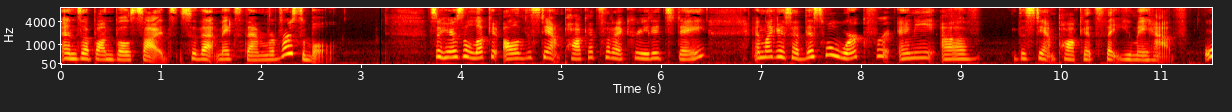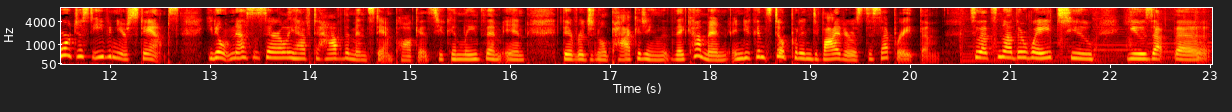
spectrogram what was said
ends up on both sides, so that makes them reversible. So here's a look at all of the stamp pockets that I created today. And like I said, this will work for any of the stamp pockets that you may have, or just even your stamps. You don't necessarily have to have them in stamp pockets. You can leave them in the original packaging that they come in, and you can still put in dividers to separate them. So that's another way to use up the,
